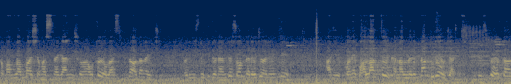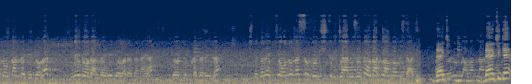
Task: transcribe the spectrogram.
tamamlanma aşamasına gelmiş olan otoyol aslında Adana için önümüzdeki dönemde son derece önemli hani kone bağlantı kanallarından biri olacak. Çünkü Orta Anadolu'dan da geliyorlar, Güneydoğu'dan da geliyorlar Adana'ya gördüğüm kadarıyla. İşte demek ki onu nasıl dönüştüreceğimize de odaklanmamız lazım. Belki- alanlar belki de-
